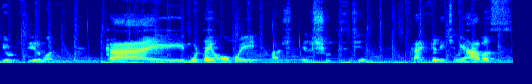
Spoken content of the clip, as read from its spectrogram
tiun filmon kaj multaj homoj alŝ- elŝutis ĝin kaj feliĉe mi havas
